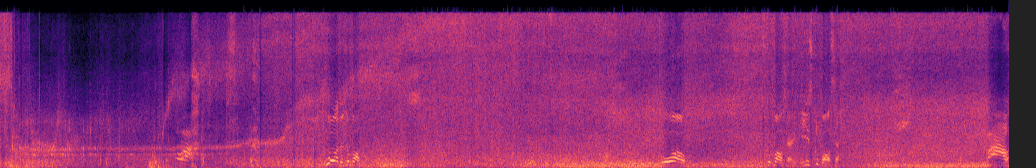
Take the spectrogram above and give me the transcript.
Еще одна. Уа! Ну вот, закупался. Вау! Искупался и искупался. Вау!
